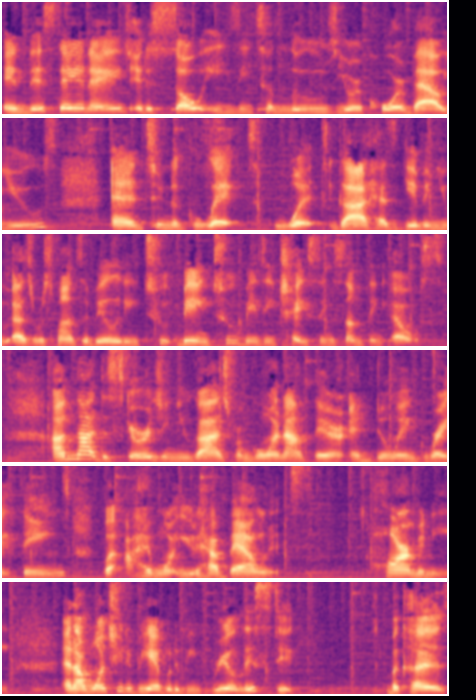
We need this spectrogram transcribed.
In this day and age, it is so easy to lose your core values and to neglect what God has given you as responsibility to being too busy chasing something else. I'm not discouraging you guys from going out there and doing great things, but I want you to have balance, harmony, and I want you to be able to be realistic because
